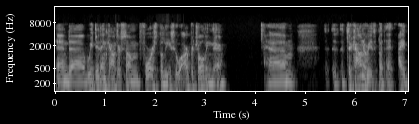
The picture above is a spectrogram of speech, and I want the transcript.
and uh, we did encounter some forest police who are patrolling there um, to counter it. But I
